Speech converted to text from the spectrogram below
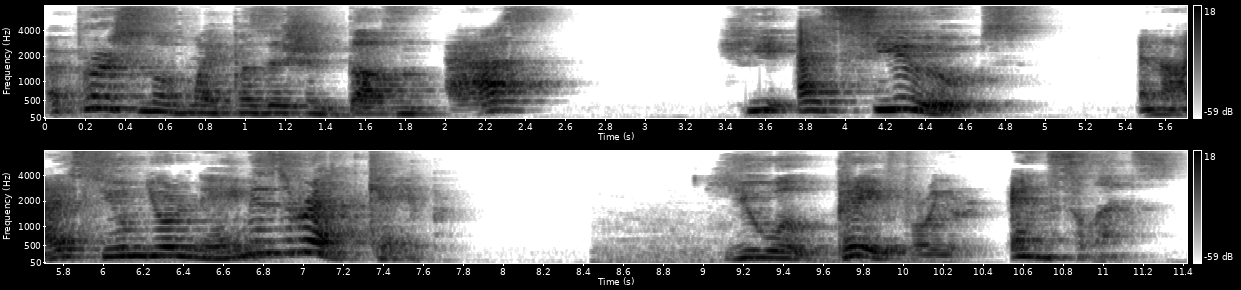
A person of my position doesn't ask. He assumes. And I assumed your name is Red Cape. You will pay for your insolence.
